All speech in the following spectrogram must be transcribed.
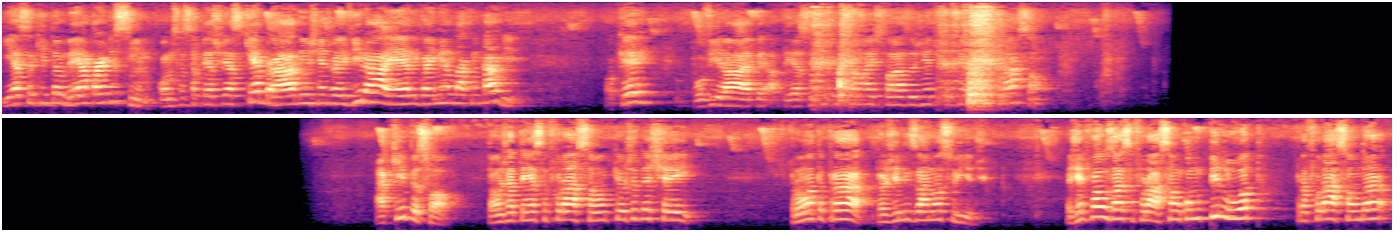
e essa aqui também é a parte de cima. Como se essa peça tivesse quebrado e a gente vai virar ela e vai emendar com cabide. Ok? Vou virar a peça aqui para ficar mais fácil a gente fazer a viração. Aqui, pessoal, então já tem essa furação que eu já deixei pronta para agilizar nosso vídeo. A gente vai usar essa furação como piloto para a furação da,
